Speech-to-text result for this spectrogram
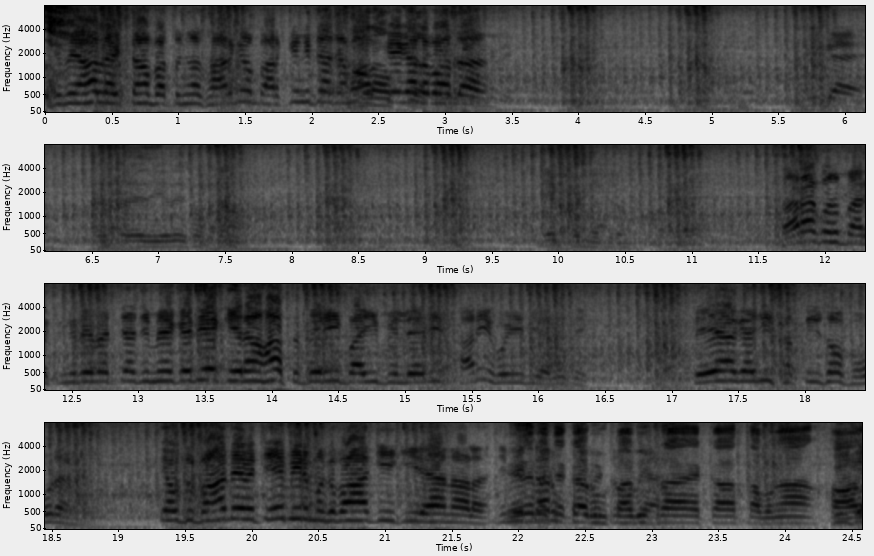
ਜਿਵੇਂ ਆਹ ਲਾਈਟਾਂ ਬੱਤੀਆਂ ਸਾਰੀਆਂ ਵਰਕਿੰਗ ਚ ਜਮਾ ਓਕੇ ਗੱਲਬਾਤ ਆ ਠੀਕ ਹੈ। ਉੱਤੇ ਦੀ ਇਹਦੇ ਸੁੱਚਾਂ ਦੇਖੋ ਮਿੱਤਰੋ ਸਾਰਾ ਕੁਝ ਵਰਕਿੰਗ ਦੇ ਵਿੱਚ ਆ ਜਿਵੇਂ ਕਹਦੀ ਇਹ ਕੇਰਾ ਹੱਥ ਤੇਰੀ ਬਾਈ ਬਿੱਲੇ ਦੀ ਸਾਰੀ ਹੋਈ ਆ ਇਹਦੇ ਤੇ। ਤੇ ਆ ਗਿਆ ਜੀ 3700 ਫੋੜ ਤੇ ਉਸ ਤੋਂ ਬਾਅਦ ਦੇ ਵਿੱਚ ਇਹ ਵੀਰ ਮੰਗਵਾ ਕੀ ਕੀ ਰਿਹਾ ਨਾਲ? ਜਿਵੇਂ ਇਹਦੇ ਵਿੱਚ ਇੱਕ ਰੂਟਾ ਵੀ ਟਰਾ ਇੱਕ ਆ ਤਵੀਆਂ ਹਾਲ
